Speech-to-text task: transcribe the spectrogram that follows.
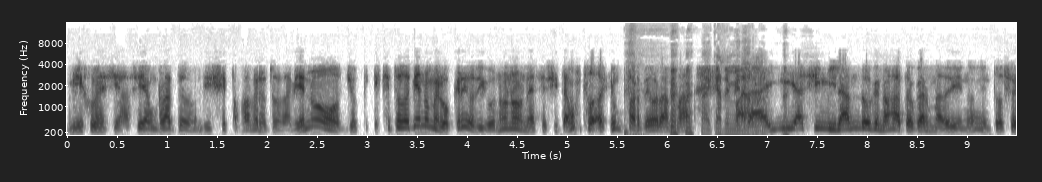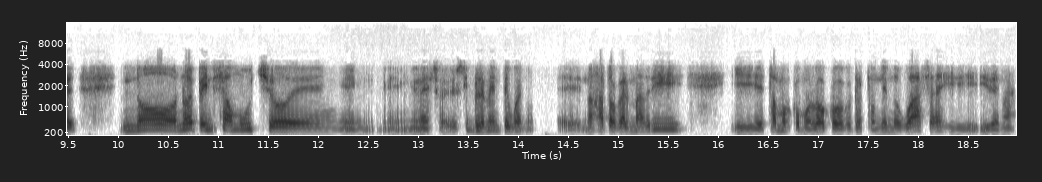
mi hijo me decía hacía un rato, dice, papá, pero todavía no, yo es que todavía no me lo creo. Digo, no, no, necesitamos todavía un par de horas más para ir asimilando que nos ha tocado el Madrid, ¿no? Entonces, no, no he pensado mucho en, eso. Simplemente, bueno, eh, nos ha tocado el Madrid y estamos como locos respondiendo WhatsApp y, demás.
